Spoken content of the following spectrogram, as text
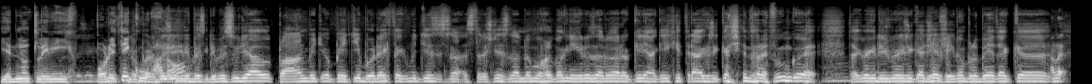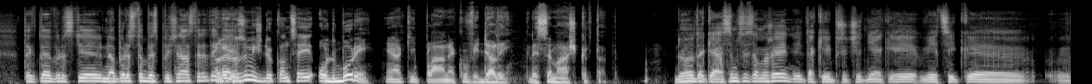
jednotlivých politiků, no, protože ano. Kdyby, kdybys udělal plán byť o pěti bodech, tak by ti sna- strašně snadno mohl pak někdo za dva roky nějaký chytrák říkat, že to nefunguje. Takhle, když budeš říkat, že je všechno blbě, tak, ale, Ale- tak to je prostě naprosto bezpečná strategie. Ale rozumíš, dokonce i odbory nějaký plán jako vydali, kde se má škrtat. No tak já jsem si samozřejmě taky přečet nějaké věci k eh,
